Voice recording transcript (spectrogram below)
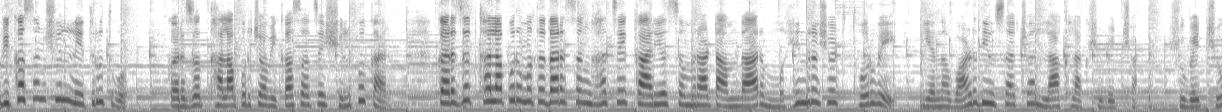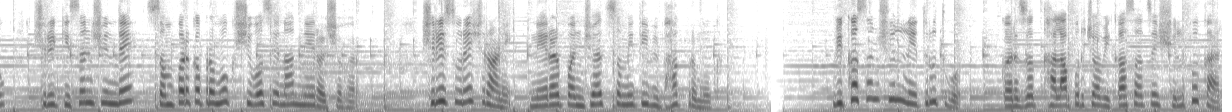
विकसनशील नेतृत्व कर्जत खालापूरच्या विकासाचे शिल्पकार कर्जत खालापूर मतदारसंघाचे कार्यसम्राट आमदार महेंद्र शेठ थोरवे यांना वाढदिवसाच्या लाख लाख शुभेच्छा. शुभेच्छुक श्री किसन शिंदे संपर्क प्रमुख शिवसेना नेरळ शहर. श्री सुरेश राणे नेरळ पंचायत समिती विभाग प्रमुख. विकसनशील नेतृत्व कर्जत खालापूरच्या विकासाचे शिल्पकार.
